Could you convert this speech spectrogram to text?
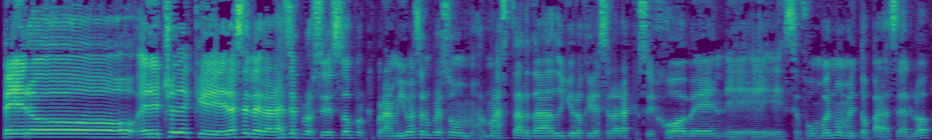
Pero el hecho de que acelerara ese proceso, porque para mí iba a ser un proceso mejor más tardado y yo lo quería hacer ahora que soy joven, eh, eh, se fue un buen momento para hacerlo.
